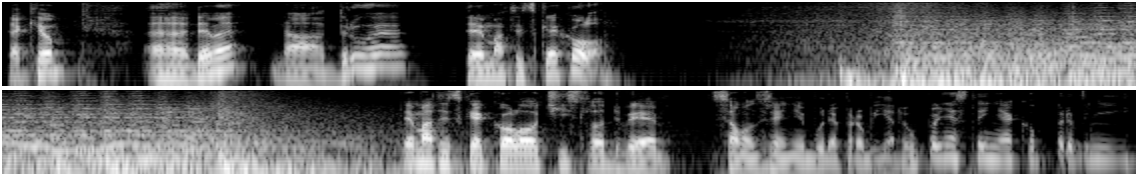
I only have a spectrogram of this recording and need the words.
tak jo, eh, jdeme na druhé tematické kolo. Tematické kolo číslo dvě samozřejmě bude probíhat úplně stejně jako první.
